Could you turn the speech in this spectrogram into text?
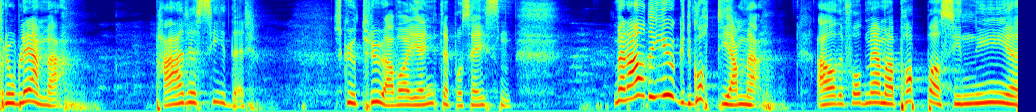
problemet. Pæresider. Skulle tro jeg var ei jente på 16. Men jeg hadde jugd godt hjemme. Jeg hadde fått med meg pappa sin nye,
